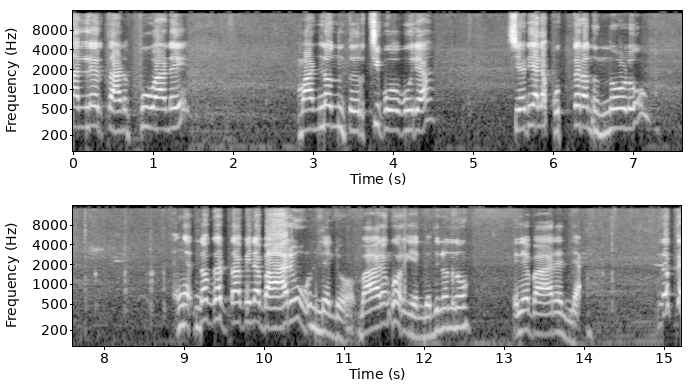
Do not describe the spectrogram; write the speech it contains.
നല്ലൊരു തണുപ്പുമാണ് മണ്ണൊന്നും തെറിച്ച് പോകൂല. ചെടി അല്ല കുത്തനെ നിന്നോളൂ. ഇതൊക്കെ ഇട്ടാ പിന്നെ ഭാരവും ഇല്ലല്ലോ. ഭാരം കുറയല്ലോ? ഇതിനൊന്നും വലിയ ഭാരമില്ല. ഇതൊക്കെ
